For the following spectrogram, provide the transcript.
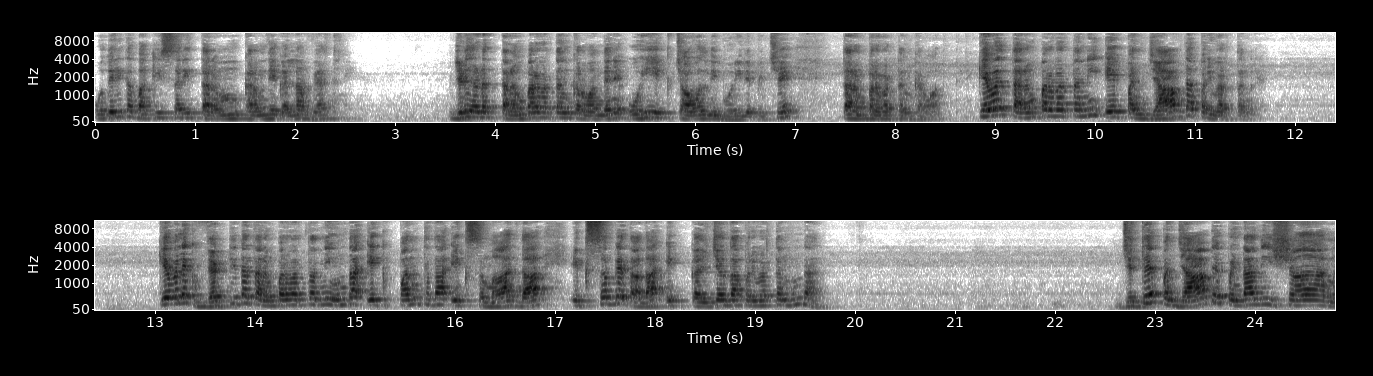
ਉਹਦੇ ਲਈ ਤਾਂ ਬਾਕੀ ਸਾਰੀ ਧਰਮ ਕਰਮ ਦੀਆਂ ਗੱਲਾਂ ਵਿਅਰਥ ਨੇ। ਜਿਹੜੇ ਸਾਡਾ ਧਰਮ ਪਰਿਵਰਤਨ ਕਰਵਾਉਂਦੇ ਨੇ, ਉਹੀ ਇੱਕ ਚਾਵਲ ਦੀ ਬੋਰੀ ਦੇ ਪਿੱਛੇ ਧਰਮ ਪਰਿਵਰਤਨ ਕਰਵਾਉਂਦੇ ਕੇਵਲ ਧਰਮ ਪਰਿਵਰਤਨ ਨਹੀਂ, ਇਹ ਪੰਜਾਬ ਦਾ ਪਰਿਵਰਤਨ ਹੈ। ਕੇਵਲ ਇੱਕ ਵਿਅਕਤੀ ਦਾ ਧਰਮ ਪਰਿਵਰਤਨ ਨਹੀਂ ਹੁੰਦਾ, ਇੱਕ ਪੰਥ ਦਾ, ਇੱਕ ਸਮਾਜ ਦਾ, ਇੱਕ ਸਭਿਅਤਾ ਦਾ, ਇੱਕ ਕਲਚਰ ਦਾ ਪਰਿਵਰਤਨ ਹੁੰਦਾ ਹੈ। ਜਿੱਥੇ ਪੰਜਾਬ ਦੇ ਪਿੰਡਾਂ ਦੀ ਸ਼ਾਨ,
